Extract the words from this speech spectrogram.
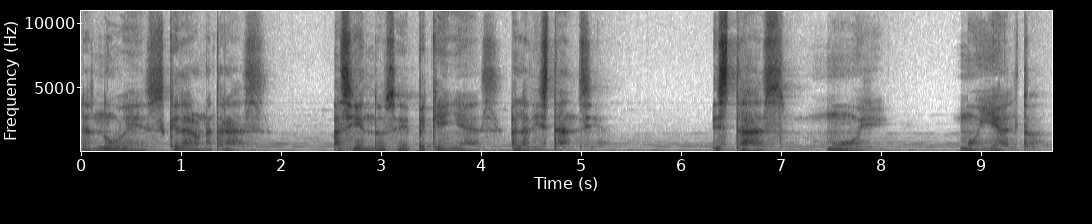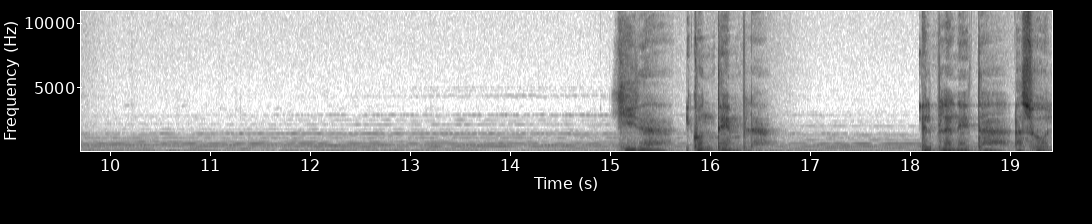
Las nubes quedaron atrás, haciéndose pequeñas a la distancia. Estás muy, muy alto. Gira y contempla el planeta azul.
